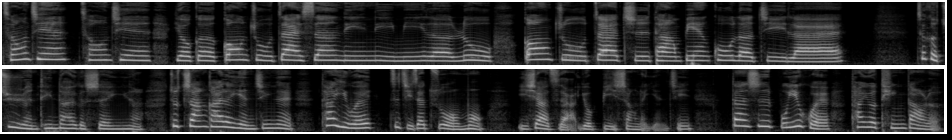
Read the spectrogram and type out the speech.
从前，从前有个公主在森林里迷了路。公主在池塘边哭了起来。这个巨人听到一个声音啊，就张开了眼睛。诶，他以为自己在做梦，一下子啊又闭上了眼睛。但是不一会儿，他又听到了。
